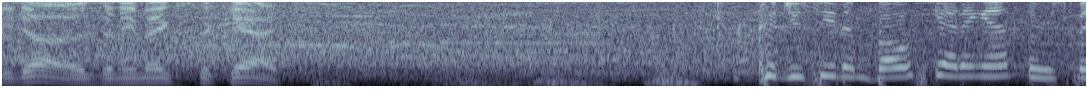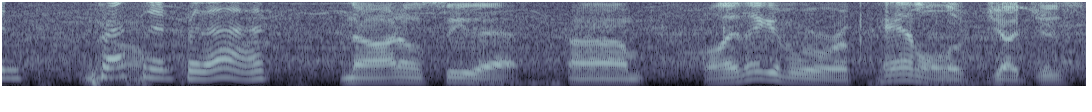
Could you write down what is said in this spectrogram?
He does, and he makes the catch. Could you see them both getting it? There's been precedent no. for that. No, I don't see that. Um, well, I think if it were a panel of judges,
